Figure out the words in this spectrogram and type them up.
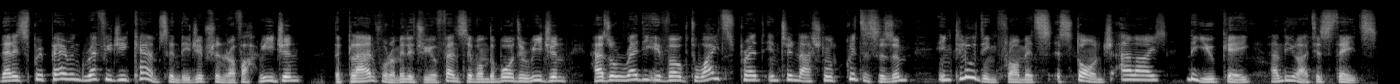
that it's preparing refugee camps in the Egyptian Rafah region. The plan for a military offensive on the border region has already evoked widespread international criticism, including from its staunch allies, the UK and the United States.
